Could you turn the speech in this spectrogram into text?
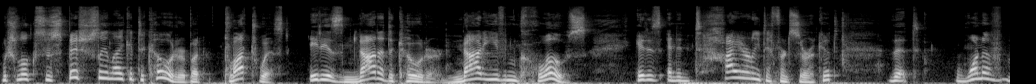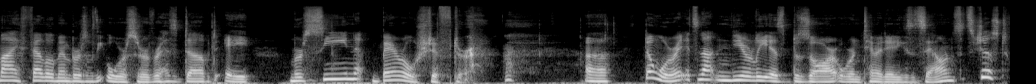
which looks suspiciously like a decoder, but plot twist, it is not a decoder, not even close. It is an entirely different circuit that one of my fellow members of the ORE server has dubbed a Mersenne barrel shifter. uh, don't worry, it's not nearly as bizarre or intimidating as it sounds. It's just,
